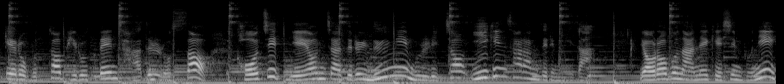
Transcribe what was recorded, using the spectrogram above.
하나님께로부터 비롯된 자들로서 거짓 예언자들을 능히 물리쳐 이긴 사람들입니다. 여러분 안에 계신 분이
